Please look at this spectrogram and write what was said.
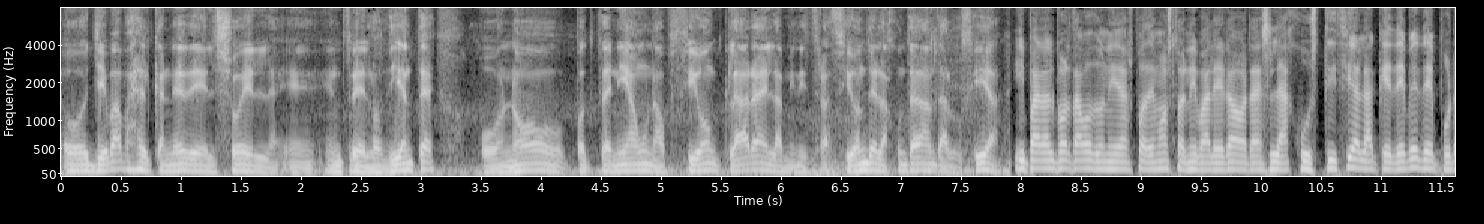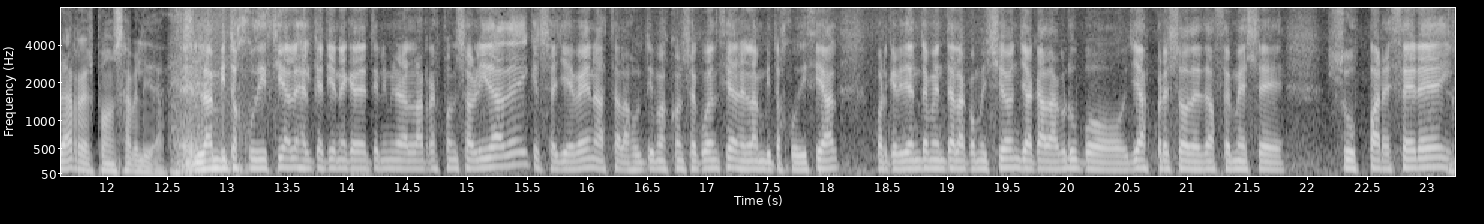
o llevabas el carnet del PSOE eh, entre los dientes o no tenía una opción clara en la administración de la Junta de Andalucía. Y para el portavoz de Unidas Podemos, Tony Valero, ahora es la justicia la que debe depurar responsabilidades. El ámbito judicial es el que tiene que determinar las responsabilidades y que se lleven hasta las últimas consecuencias en el ámbito judicial, porque evidentemente la comisión ya cada grupo ya expresó desde hace meses sus pareceres. Y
